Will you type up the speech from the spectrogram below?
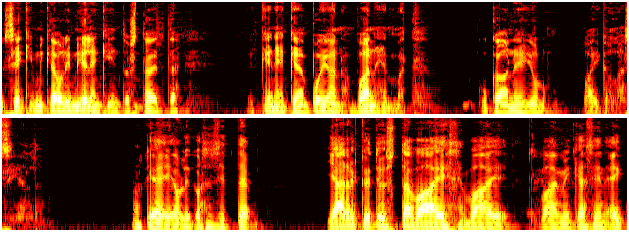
sekin mikä oli mielenkiintoista, että kenenkään pojan vanhemmat, kukaan ei ollut paikalla siellä. Okei, oliko se sitten järkytystä vai, vai, vai mikä siinä? Ei,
